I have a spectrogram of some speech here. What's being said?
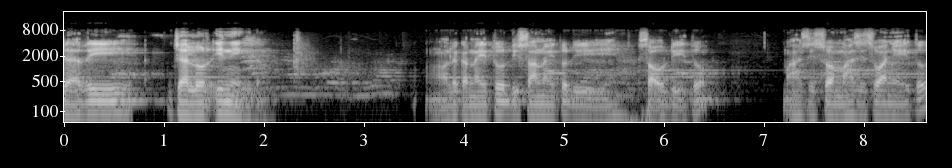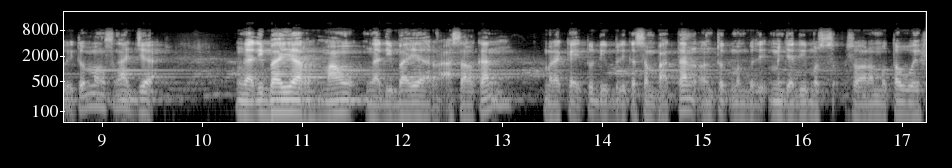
dari jalur ini gitu. Oleh karena itu di sana itu di Saudi itu mahasiswa-mahasiswanya itu itu memang sengaja nggak dibayar, mau nggak dibayar asalkan mereka itu diberi kesempatan untuk memberi, menjadi seorang mutawif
